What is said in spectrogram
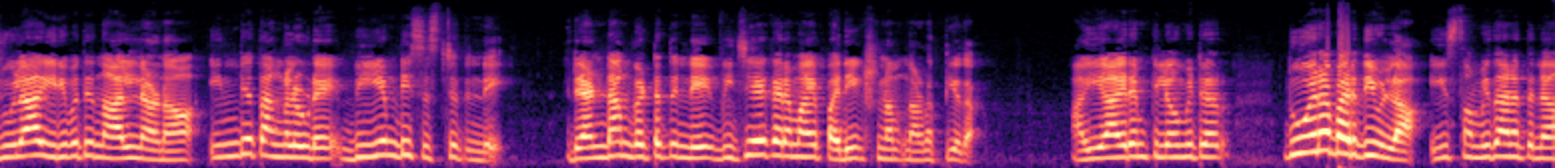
ജൂലൈ ഇരുപത്തിനാലിനാണ് ഇന്ത്യ തങ്ങളുടെ ബി എം ഡി സിസ്റ്റത്തിന്റെ രണ്ടാം ഘട്ടത്തിന്റെ വിജയകരമായ പരീക്ഷണം നടത്തിയത്. അയ്യായിരം കിലോമീറ്റർ ദൂരപരിധിയുള്ള ഈ സംവിധാനത്തിന്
